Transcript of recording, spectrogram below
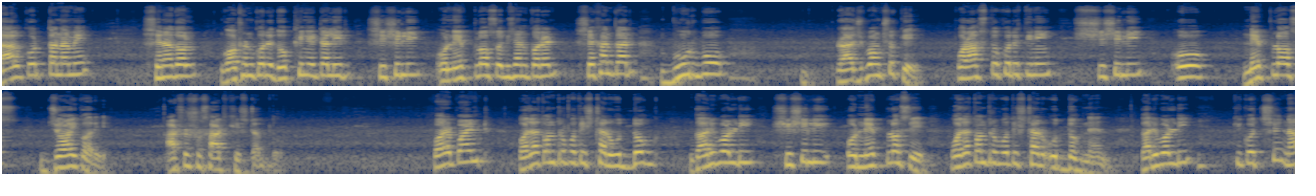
লাল কোর্তা নামে সেনাদল গঠন করে দক্ষিণ ইটালির সিসিলি ও নেপলস অভিযান করেন। সেখানকার বুর্ব রাজবংশকে পরাস্ত করে তিনি সিসিলি ও নেপলস জয় করে আঠারোশো ষাট খ্রিস্টাব্দ। পরের পয়েন্ট, প্রজাতন্ত্র প্রতিষ্ঠার উদ্যোগ। গারিবল্ডি সিসিলি ও নেপলসে প্রজাতন্ত্র প্রতিষ্ঠার উদ্যোগ নেন। গারিবল্ডি কী করছে না?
